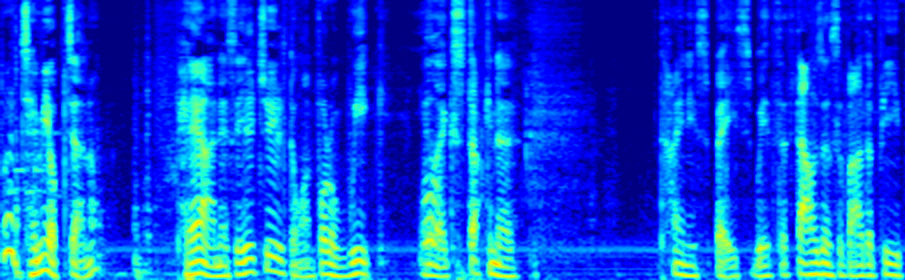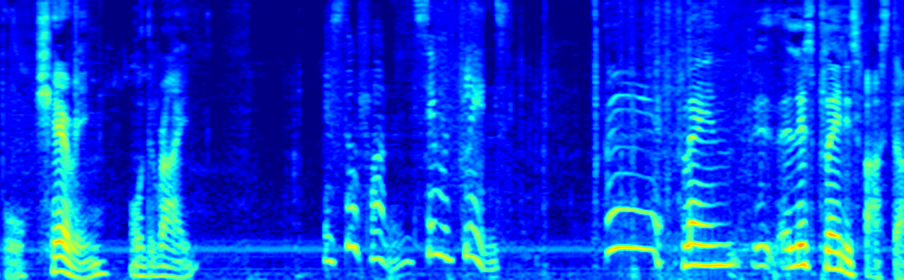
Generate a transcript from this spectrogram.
뭐 재미없지 않아? 배 안에서 일주일 동안 for a week you're 어. like stuck in a tiny space with thousands of other people sharing all the ride. It's still fun. Same with planes. Eh, plane at least plane is faster.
